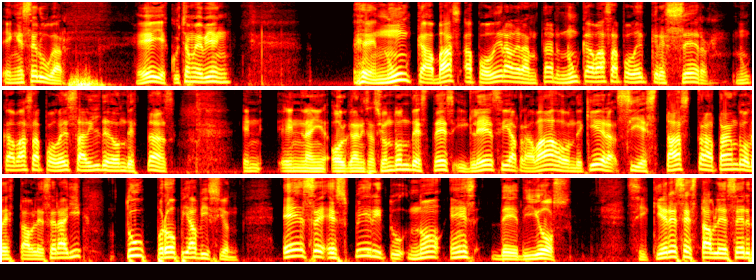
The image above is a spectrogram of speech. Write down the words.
en ese lugar. Hey, escúchame bien. Nunca vas a poder adelantar, nunca vas a poder crecer, nunca vas a poder salir de donde estás en, la organización donde estés, iglesia, trabajo, donde quiera, si estás tratando de establecer allí tu propia visión. Ese espíritu no es de Dios. Si quieres establecer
